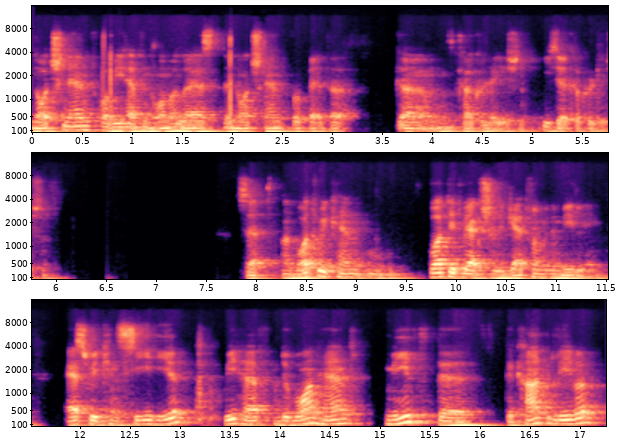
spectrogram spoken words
notch length, or we have normalized the notch length for better um, calculation, easier calculation. So, and what we can, what did we actually get from the milling? As we can see here, we have on the one hand milled the, the cantilever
